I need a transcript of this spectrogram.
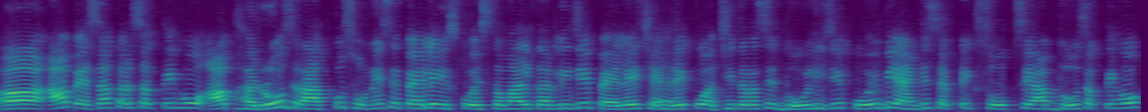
आप ऐसा कर सकते हो, आप हर रोज रात को सोने से पहले इसको इस्तेमाल कर लीजिए, पहले चेहरे को अच्छी तरह से धो लीजिए, कोई भी एंटीसेप्टिक सोप से आप धो सकते हो।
